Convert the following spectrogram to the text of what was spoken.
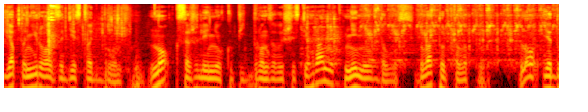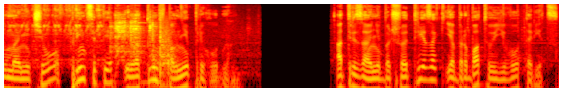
я планировал задействовать бронзу, но, к сожалению, купить бронзовый шестигранник мне не удалось, была только латунь. Но, я думаю, ничего, в принципе, и латунь вполне пригодна. Отрезаю небольшой отрезок и обрабатываю его торец.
